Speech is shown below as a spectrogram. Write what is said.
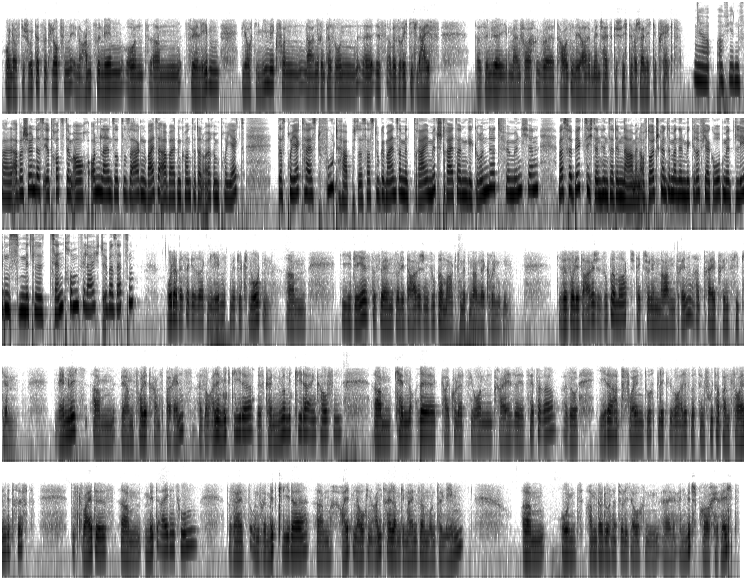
und auf die Schulter zu klopfen, in den Arm zu nehmen und ähm, zu erleben, wie auch die Mimik von einer anderen Person äh, ist, aber so richtig live. Da sind wir eben einfach über tausende Jahre Menschheitsgeschichte wahrscheinlich geprägt. Ja, auf jeden Fall. Aber schön, dass ihr trotzdem auch online sozusagen weiterarbeiten konntet an eurem Projekt. Das Projekt heißt Food Hub. Das hast du gemeinsam mit drei Mitstreitern gegründet für München. Was verbirgt sich denn hinter dem Namen? Auf Deutsch könnte man den Begriff ja grob mit Lebensmittelzentrum vielleicht übersetzen. Oder besser gesagt ein Lebensmittelknoten. Ähm, die Idee ist, dass wir einen solidarischen Supermarkt miteinander gründen. Dieser solidarische Supermarkt steckt schon im Namen drin, hat drei Prinzipien. Nämlich, ähm, wir haben volle Transparenz, also alle Mitglieder, das können nur Mitglieder einkaufen, ähm, kennen alle Kalkulationen, Preise etc. Also jeder hat vollen Durchblick über alles, was den Food Hub an Zahlen betrifft. Das zweite ist ähm, Miteigentum. Das heißt, unsere Mitglieder ähm, halten auch einen Anteil am gemeinsamen Unternehmen ähm, und haben dadurch natürlich auch ein, äh, ein Mitspracherecht.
